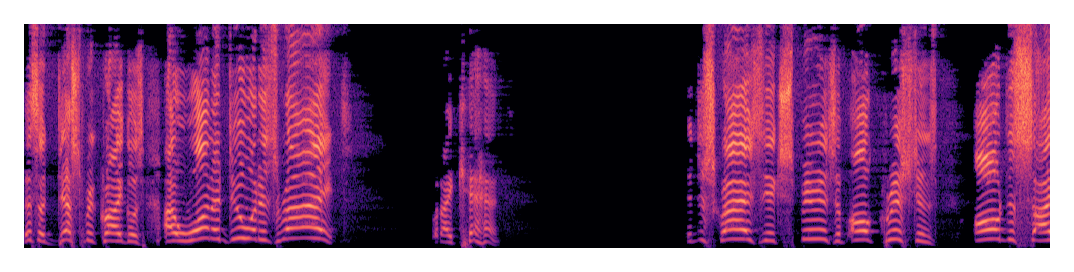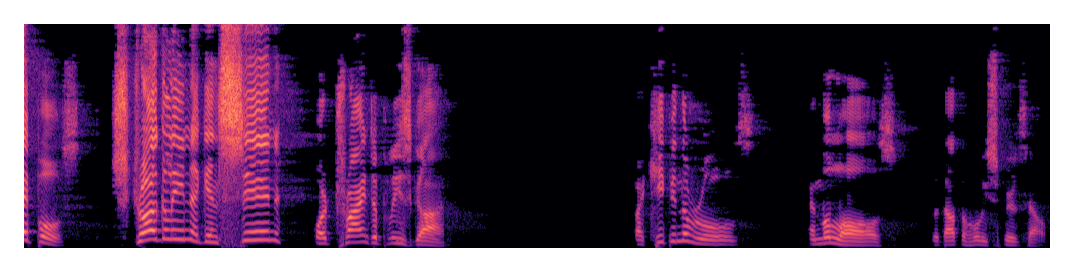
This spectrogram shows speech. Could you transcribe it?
It's a desperate cry. He goes, I want to do what is right, but I can't. It describes the experience of all Christians, all disciples, struggling against sin or trying to please God by keeping the rules and the laws without the Holy Spirit's help.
